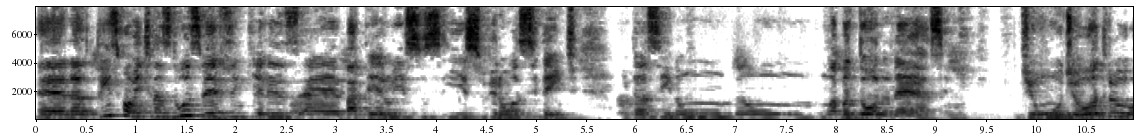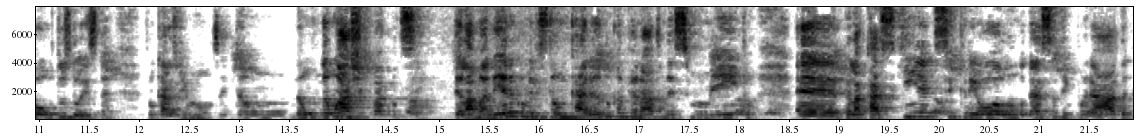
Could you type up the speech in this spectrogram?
é, na, principalmente nas duas vezes em que eles é, bateram isso e isso virou um acidente. Então, assim, não, não um abandono, né? Assim, de um ou de outro, ou dos dois, né? No caso de Monza. Então, não, não acho que vai acontecer pela maneira como eles estão encarando o campeonato nesse momento, é, pela casquinha que se criou ao longo dessa temporada,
